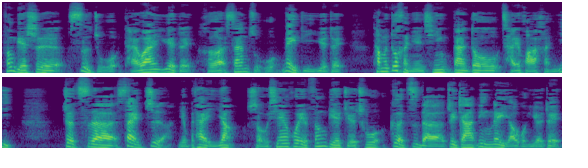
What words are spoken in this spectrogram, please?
分别是四组台湾乐队和三组内地乐队，他们都很年轻，但都才华横溢。这次的赛制啊也不太一样，首先会分别决出各自的最佳另类摇滚乐队，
